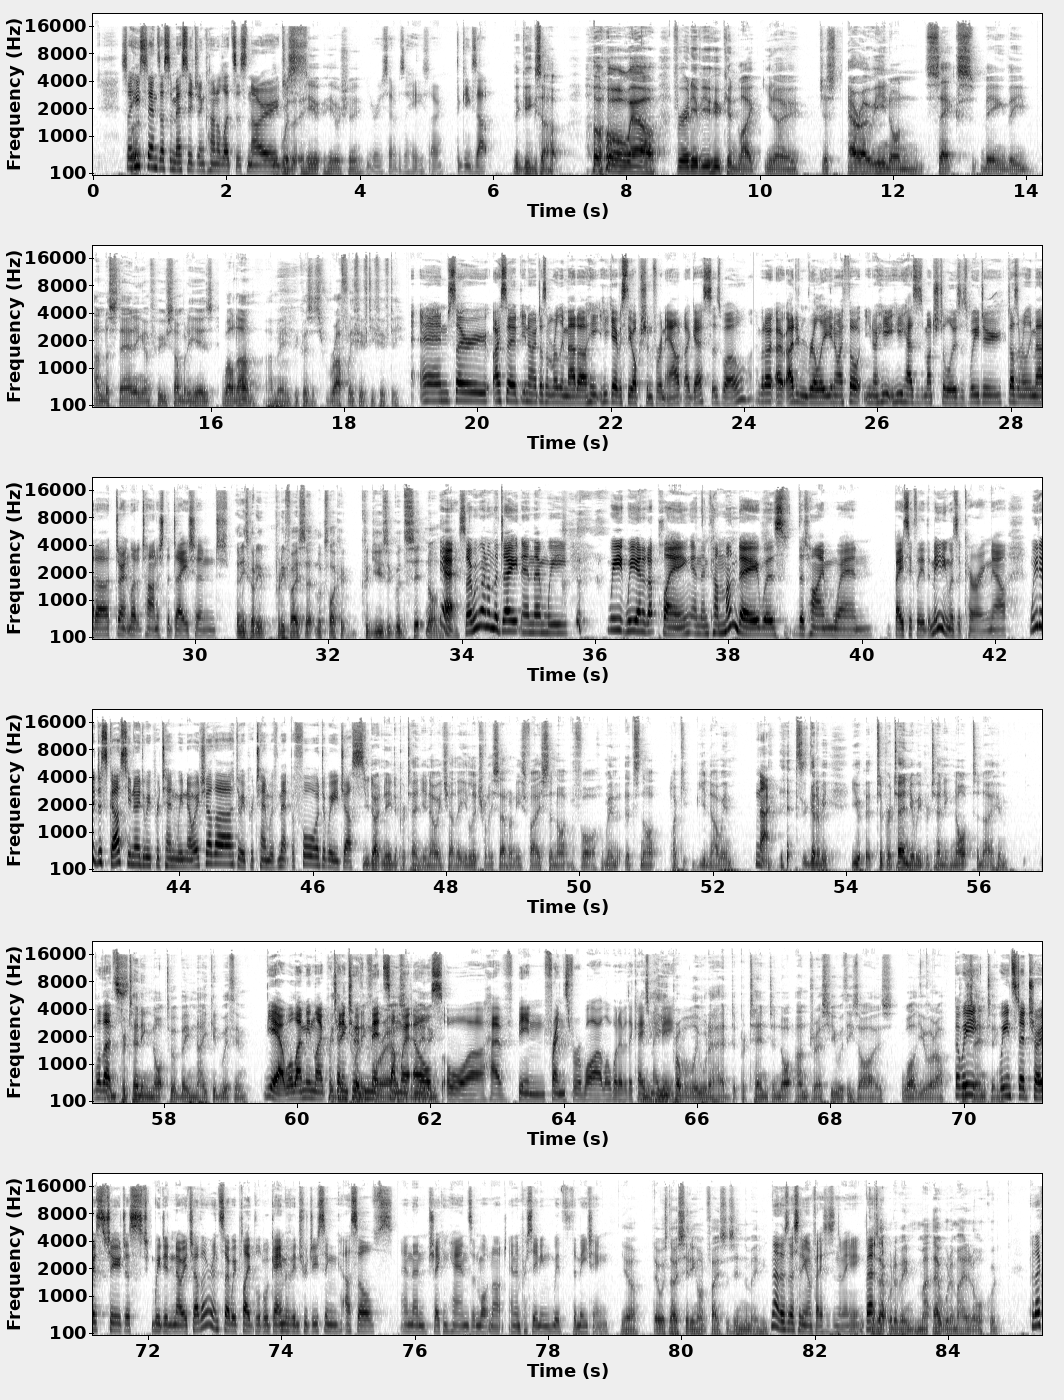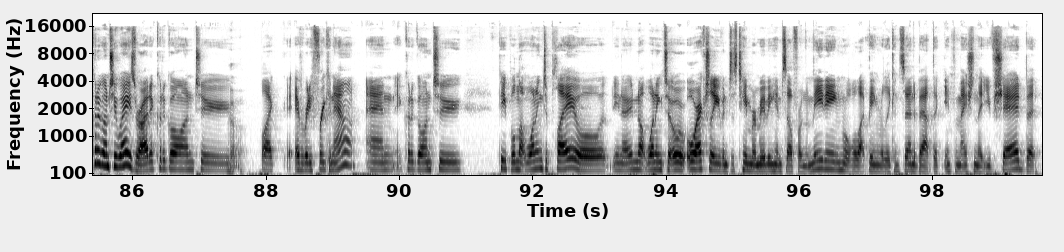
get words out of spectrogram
so he but- sends us a message and kind of lets us know Was just- it he, he or she? you already said it was a he so the gig's up The gig's up. Oh, wow. For any of you who can, like, you know, just arrow in on sex being the understanding of who somebody is, well done. I mean, because it's roughly 50 50. And so I said, you know, it doesn't really matter. He, he gave us the option for an out, I guess, as well. But I, I, I didn't really, you know, I thought, you know, he, he has as much to lose as we do. Doesn't really matter. Don't let it tarnish the date. And And he's got a pretty face that looks like it could use a good sitting on. yeah, so we went on the date and then we, we, we ended up playing. And then come Monday was the time when basically the meeting was occurring. Now, we did discuss, you know, do we pretend we know each other? Do we pretend we've met before? Do we just You don't need to pretend you know each other. You literally sat on his face the night before. I mean, it's not like you, you know him. no? It's going to be you to pretend you'll be pretending not to know him Well, that's. and pretending not to have been naked with him. Yeah, well, I mean, like pretending to have met somewhere the meeting. else or have been friends for a while or whatever the case And may he be. He probably would have had to pretend to not undress you with his eyes while you were up But we, presenting. we instead chose to just, we didn't know each other. And so we played the little game of introducing ourselves and then shaking hands and whatnot and then proceeding with the meeting. yeah, there was no sitting on faces in the meeting No, there's no sitting on faces in the meeting. But, because that would have been that would have made it awkward. but that could have gone two ways, right? It could have gone to Yeah. Like everybody freaking out and it could have gone to people not wanting to play or you know not wanting to or, or actually even just him removing himself from the meeting or like being really concerned about the information that you've shared but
